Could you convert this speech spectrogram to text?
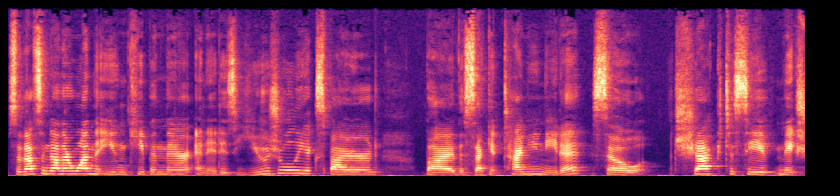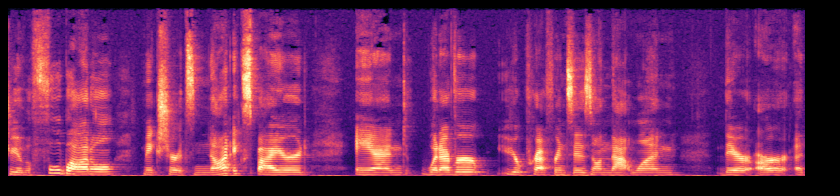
So that's another one that you can keep in there, and it is usually expired by the second time you need it. So check to see, make sure you have a full bottle, make sure it's not expired, and whatever your preference is on that one, there are a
